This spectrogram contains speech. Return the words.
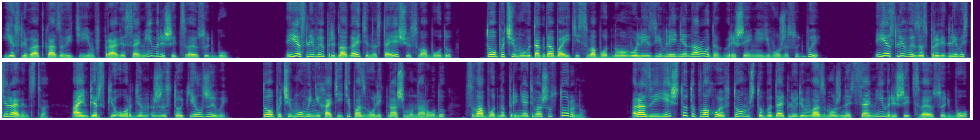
если вы отказываете им в праве самим решить свою судьбу? Если вы предлагаете настоящую свободу, то почему вы тогда боитесь свободного волеизъявления народа в решении его же судьбы? Если вы за справедливость и равенство, а имперский орден жестокий и лживый, то почему вы не хотите позволить нашему народу свободно принять вашу сторону? Разве есть что-то плохое в том, чтобы дать людям возможность самим решить свою судьбу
